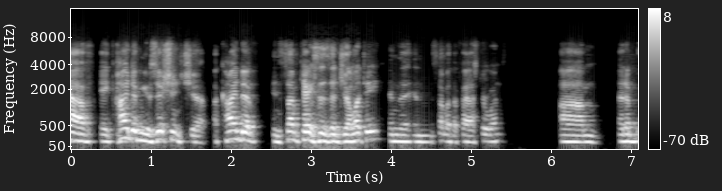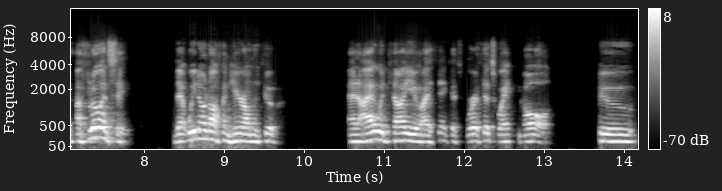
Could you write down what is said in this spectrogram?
have a kind of musicianship, a kind of, in some cases, agility in the in some of the faster ones, um, and a, a fluency that we don't often hear on the tuba. And I would tell you, I think it's worth its weight in gold to,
